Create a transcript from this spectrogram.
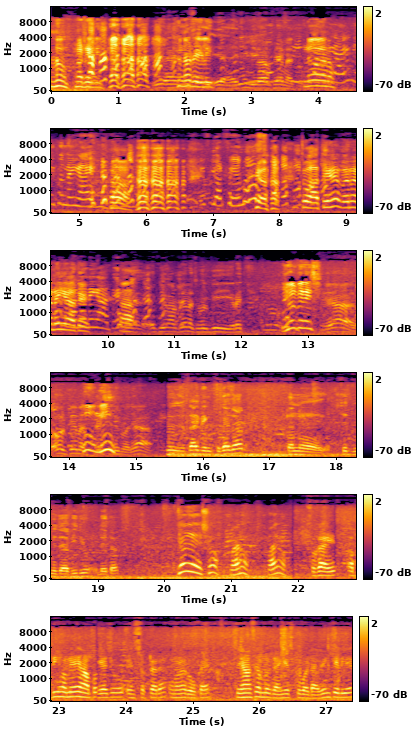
No not really Uh, Not really. Yeah, I think you are famous. No no no नहीं तो नहीं आए हाँ If you are famous, तो आते हैं वरना नहीं आते नहीं आते हाँ If you are famous, you will be rich. You will finish Yeah, all famous Who, me? people. Yeah. Diving together. Can uh, send me the video later. Yeah yeah sure why not why not तो गाइस अभी हमें यहाँ पर ये जो इंस्ट्रक्टर है, उन्होंने रोका है। तो यहाँ से हम लोग जाएँगे स्कूबा डाइविंग के लिए।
